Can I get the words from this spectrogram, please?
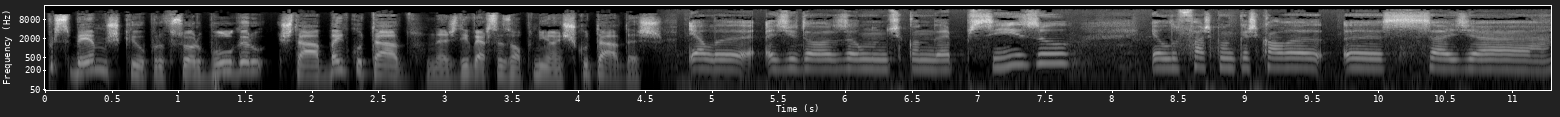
percebemos que o professor búlgaro está bem cotado nas diversas opiniões escutadas. Ele ajuda os alunos quando é preciso, ele faz com que a escola uh, seja.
